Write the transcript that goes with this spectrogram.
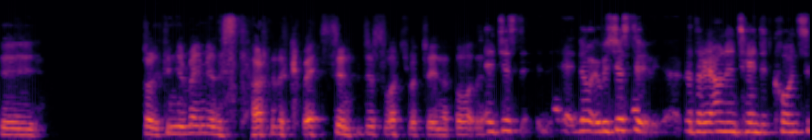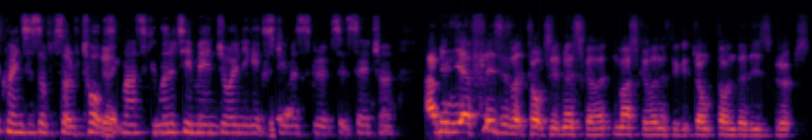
the Sorry, can you remind me of the start of the question? I just lost my train of thought there. It just, no, it was just, uh, are there unintended consequences of sort of toxic masculinity, men joining extremist groups, etc.? I mean, yeah, phrases like toxic masculinity get jumped on by these groups.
